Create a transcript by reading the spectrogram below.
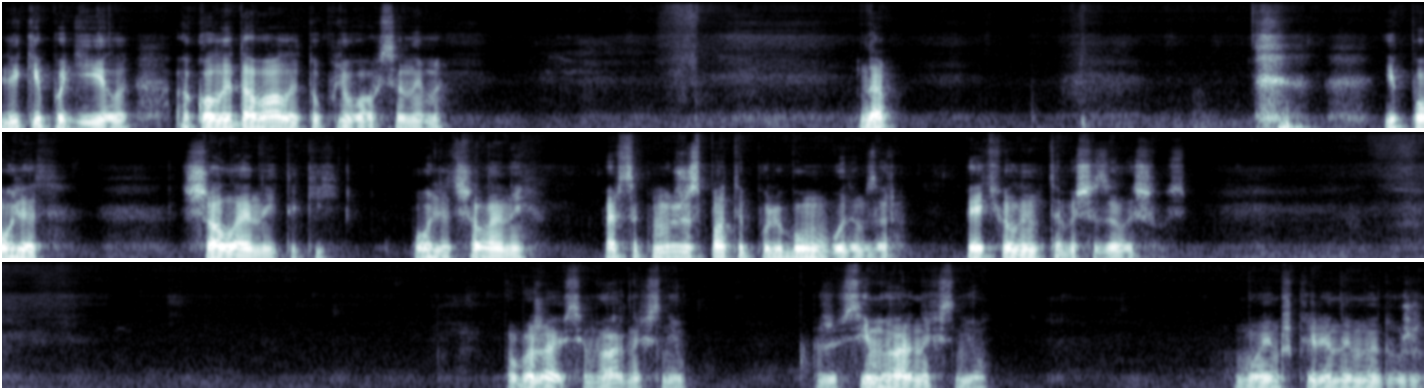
ліки подіяли, а коли давали, то плювався ними. Да? І погляд шалений такий. Погляд шалений. Персик, ми вже спати по-любому будемо зараз. 5 хвилин в тебе ще залишилось. Побажаю всім гарних снів. Каже, всім гарних снів. Моїм шкіряним не дуже.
